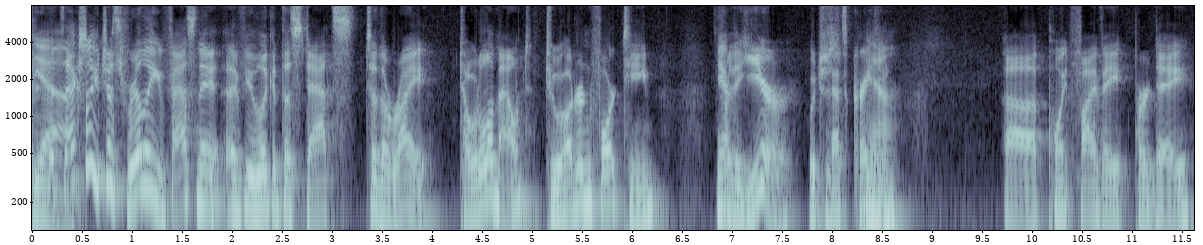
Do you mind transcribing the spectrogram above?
Yeah. It's actually just really fascinating if you look at the stats to the right. Total amount 214 Yeah. for the year, which is That's crazy. Yeah. uh, 0.58 per day,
